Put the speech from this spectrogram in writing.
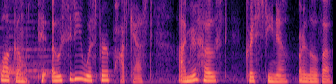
Welcome to OCD Whisperer Podcast. I'm your host, Christina Orlova.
